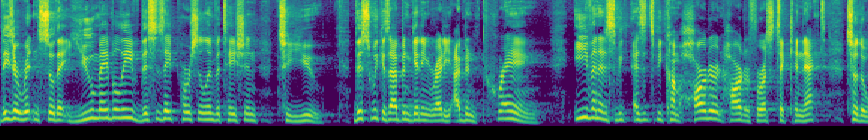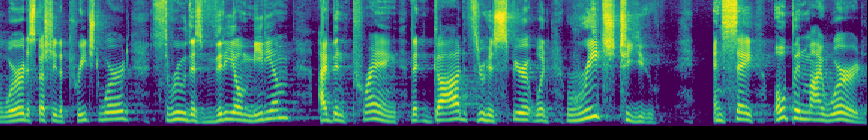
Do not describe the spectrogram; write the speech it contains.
these are written so that you may believe. This is a personal invitation to you. This week, as I've been getting ready, I've been praying, even as, as it's become harder and harder for us to connect to the word, especially the preached word, through this video medium. I've been praying that God, through his Spirit, would reach to you and say, Open my word,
